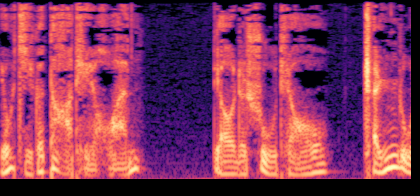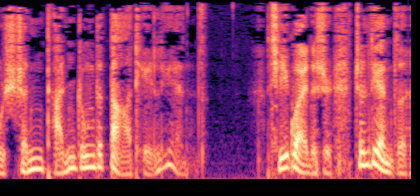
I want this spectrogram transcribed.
有几个大铁环，吊着数条沉入神潭中的大铁链子。奇怪的是，这链子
